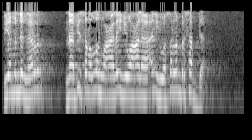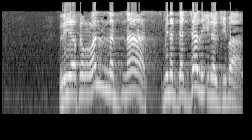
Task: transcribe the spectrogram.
dia mendengar Nabi Shallallahu Alaihi wa ala alihi Wasallam bersabda, "Liyafirranna nas min ad-dajjal ila jibal.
